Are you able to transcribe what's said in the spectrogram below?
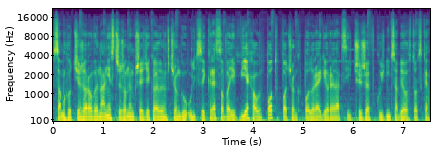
Samochód ciężarowy na niestrzeżonym przejeździe kolejowym w ciągu ulicy Kresowej wjechał pod pociąg Polregio relacji Czyżew-Kuźnica Białostocka.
